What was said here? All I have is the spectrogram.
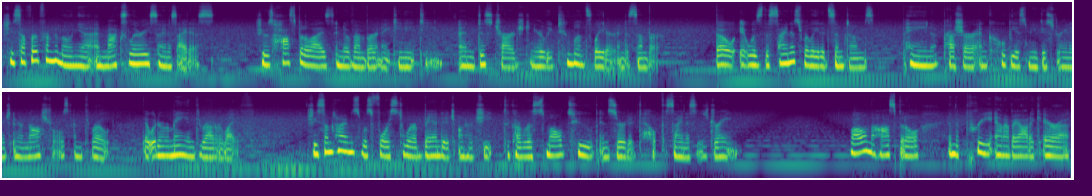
She suffered from pneumonia and maxillary sinusitis. She was hospitalized in November 1918 and discharged nearly two months later in December. Though it was the sinus related symptoms, pain, pressure, and copious mucus drainage in her nostrils and throat that would remain throughout her life. She sometimes was forced to wear a bandage on her cheek to cover a small tube inserted to help the sinuses drain. While in the hospital in the pre antibiotic era,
